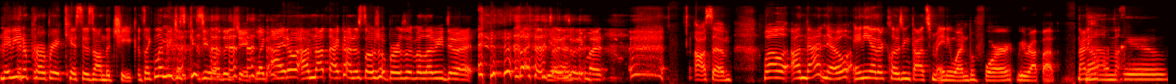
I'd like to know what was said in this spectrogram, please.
maybe inappropriate kisses on the cheek. It's like let me just kiss you on the cheek. Like I don't I'm not that kind of social person, but let me do it. 2021. Awesome. Well, on that note, any other closing thoughts from anyone before we wrap up? Not No. Um, Love you.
